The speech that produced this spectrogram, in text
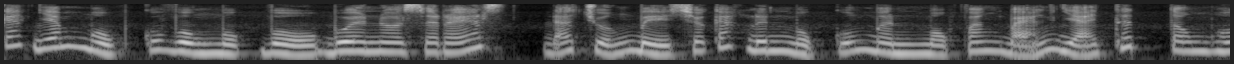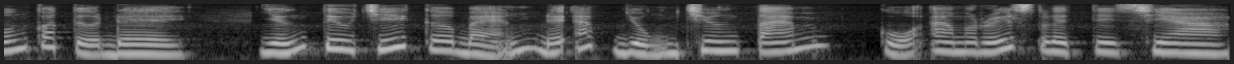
các giám mục của vùng mục vụ Buenos Aires đã chuẩn bị cho các linh mục của mình một văn bản giải thích tông huấn có tựa đề – những tiêu chí cơ bản để áp dụng chương 8 của Amoris Laetitia.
